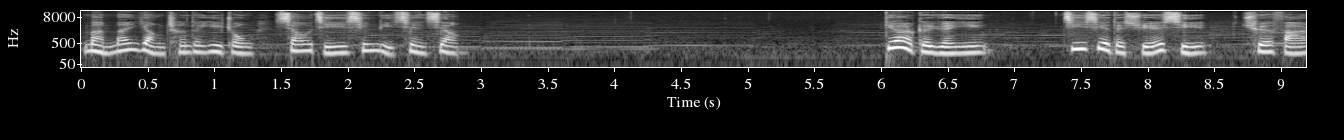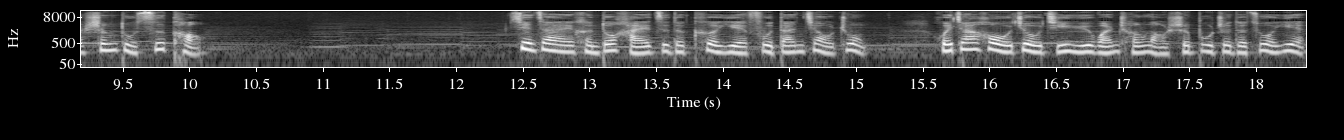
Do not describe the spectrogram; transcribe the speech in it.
慢慢养成的一种消极心理现象。第二个原因，机械的学习缺乏深度思考。现在很多孩子的课业负担较重，回家后就急于完成老师布置的作业，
